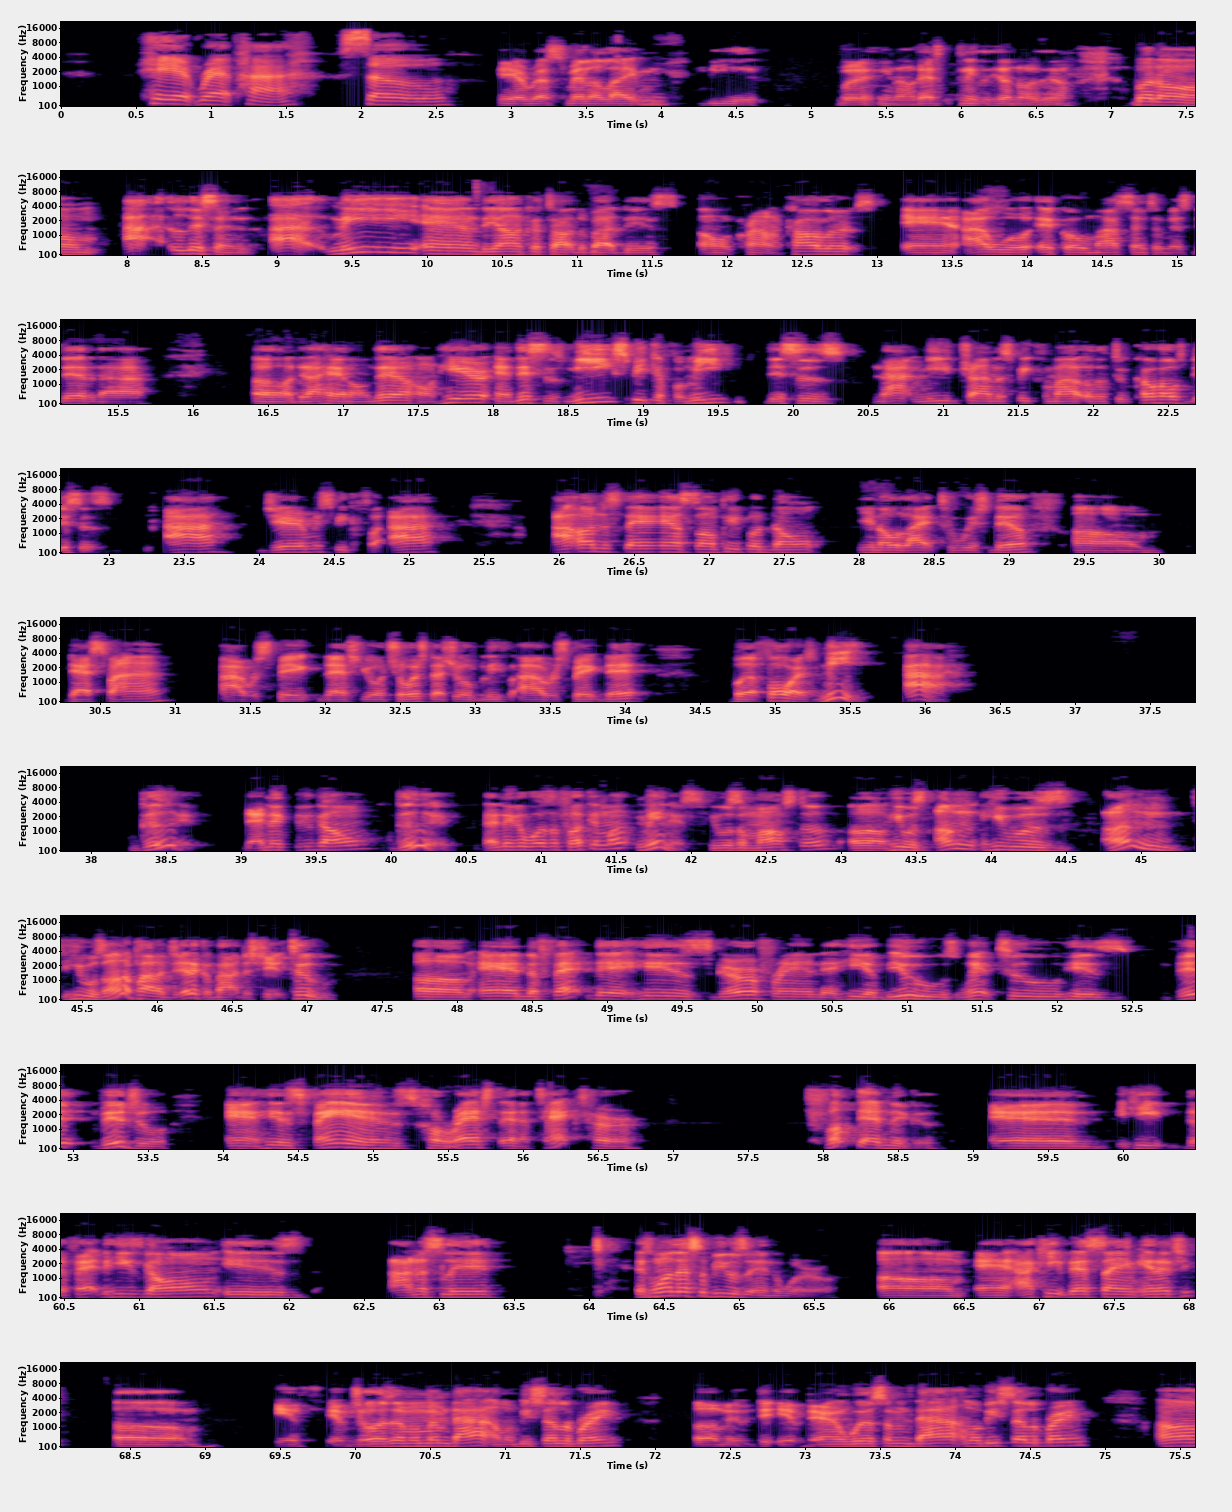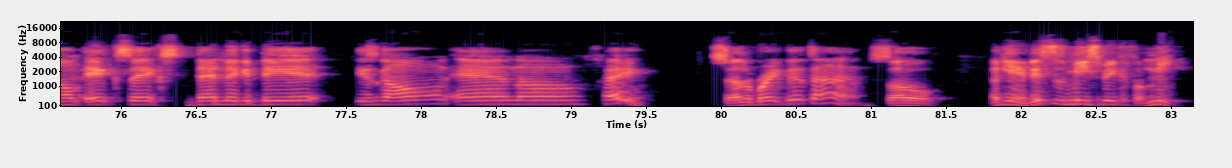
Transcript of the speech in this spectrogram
head wrap high. So yeah, rest smelling like Mm. But you know that's neither here nor there. But um, I listen. I me and Bianca talked about this on Crown and Collards, and I will echo my sentiments there that I uh that I had on there on here. And this is me speaking for me. This is not me trying to speak for my other two co-hosts. This is I, Jeremy, speaking for I. I understand some people don't, you know, like to wish death. Um, that's fine. I respect. That's your choice. That's your belief. I respect that. But as far as me, I good. That nigga gone. Good. That nigga was a fucking menace. He was a monster. Um, he was un. He was un. He was unapologetic about the shit too. Um, and the fact that his girlfriend that he abused went to his vi- vigil and his fans harassed and attacked her. Fuck that nigga. And he, the fact that he's gone is honestly, it's one less abuser in the world. Um, and I keep that same energy. Um, if if George Zimmerman die, I'm gonna be celebrating. Um, if if Darren Wilson die, I'm gonna be celebrating. Um, XX that nigga dead is gone, and uh, hey, celebrate good times. So again, this is me speaking for me.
